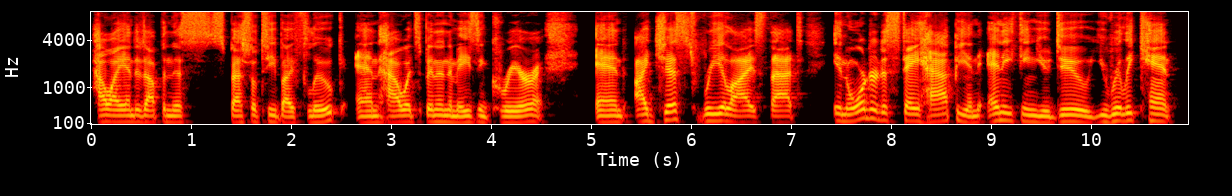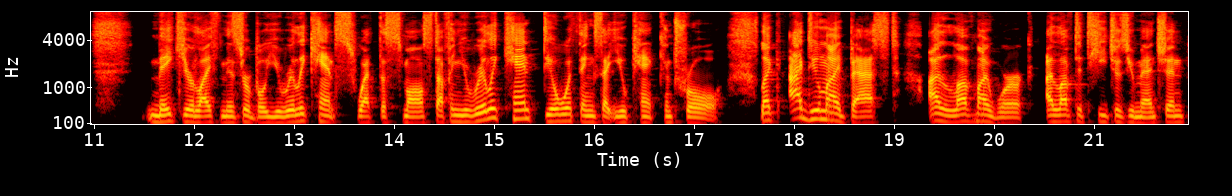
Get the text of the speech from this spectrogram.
how I ended up in this specialty by fluke and how it's been an amazing career. And I just realized that in order to stay happy in anything you do, you really can't make your life miserable. You really can't sweat the small stuff and you really can't deal with things that you can't control. Like I do my best. I love my work. I love to teach, as you mentioned.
